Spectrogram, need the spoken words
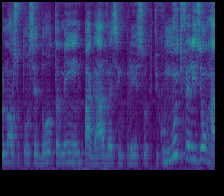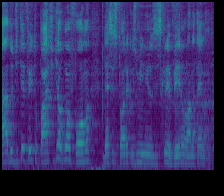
para o nosso torcedor também é impagável esse preço. Fico muito feliz e honrado de ter feito parte de alguma forma dessa história que os meninos escreveram lá na Tailândia.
